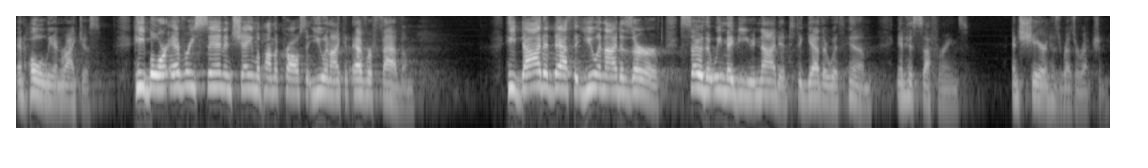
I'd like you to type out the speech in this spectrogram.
and holy and righteous. He bore every sin and shame upon the cross that you and I could ever fathom. He died a death that you and I deserved so that we may be united together with him in his sufferings and share in his resurrection.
